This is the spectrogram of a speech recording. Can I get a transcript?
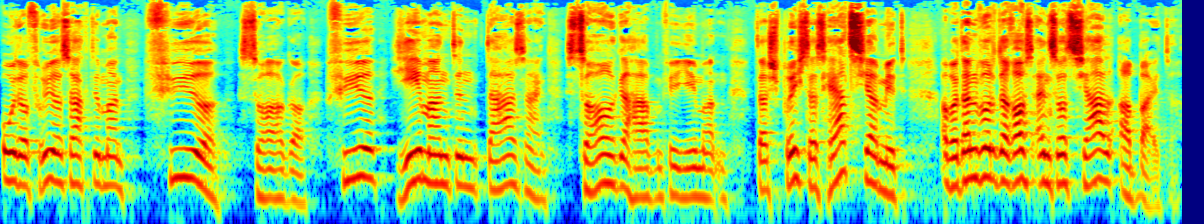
Oder früher sagte man Fürsorger, für jemanden da sein, Sorge haben für jemanden. Da spricht das Herz ja mit. Aber dann wurde daraus ein Sozialarbeiter.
